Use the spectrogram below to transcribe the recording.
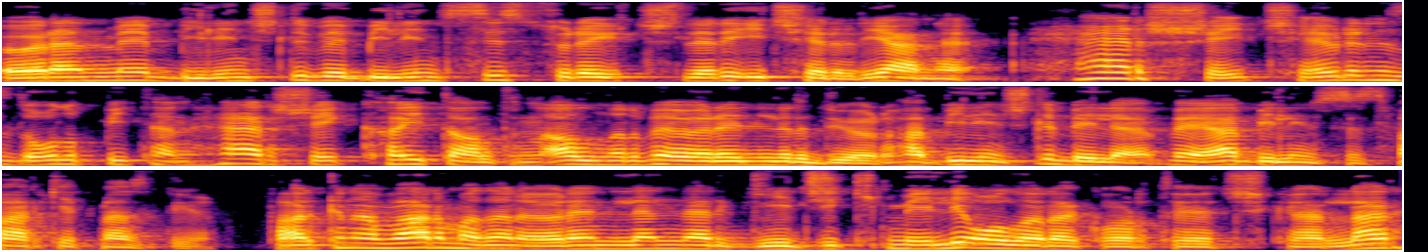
Öğrenme bilinçli ve bilinçsiz süreçleri içerir. Yani her şey, çevrenizde olup biten her şey kayıt altına alınır ve öğrenilir diyor. Ha bilinçli veya bilinçsiz fark etmez diyor. Farkına varmadan öğrenilenler gecikmeli olarak ortaya çıkarlar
